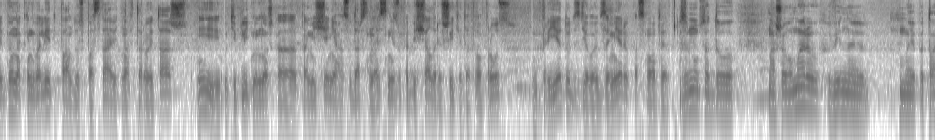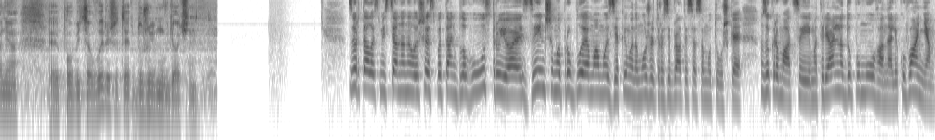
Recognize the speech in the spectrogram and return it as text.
Ребенок инвалид, пандус поставить на второй этаж и утеплить немножко помещение государственное снизу. Обещал решить этот вопрос. Приедут, сделают замеры, посмотрят. Звернувся до нашого меру. Він е, моє питання е, пообіцяв вирішити. Дуже йому вдячний. Звертались містяни не лише з питань благоустрою, а й з іншими проблемами, з якими не можуть розібратися самотужки. Зокрема, це і матеріальна допомога на лікування.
